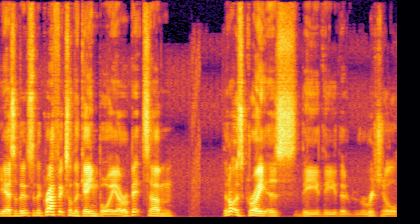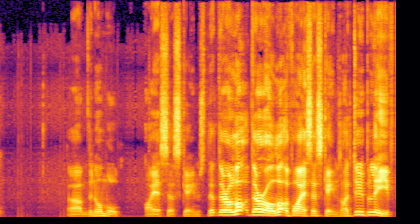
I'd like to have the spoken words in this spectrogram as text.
Yeah, so the, so the graphics on the Game Boy are a bit, um, they're not as great as the, the, the original, um, the normal ISS games. There are a lot, there are a lot of ISS games. I do believe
